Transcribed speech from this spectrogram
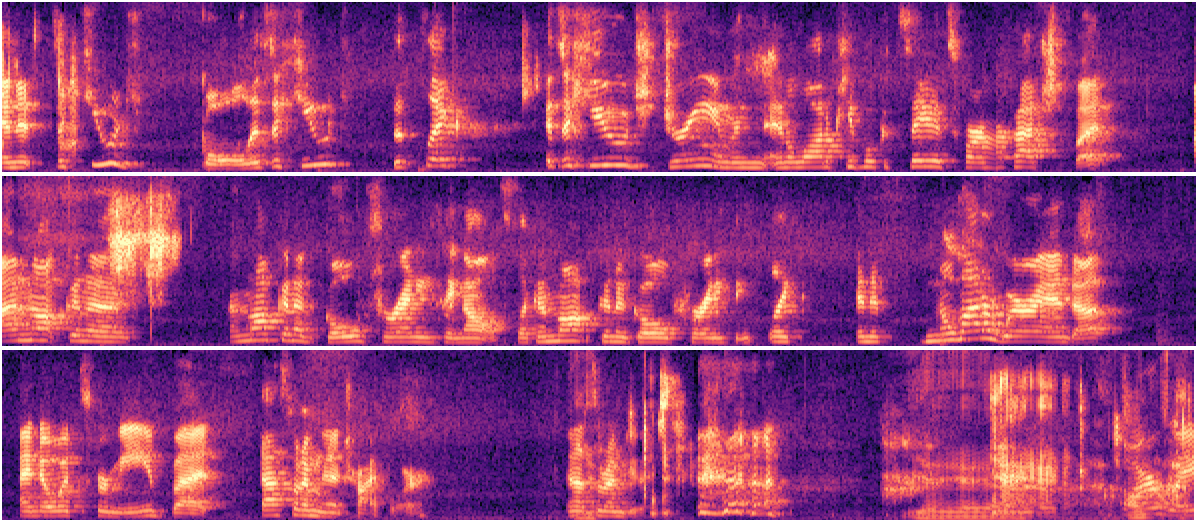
and it's a huge goal. It's a huge. It's like, it's a huge dream, and and a lot of people could say it's far fetched, but I'm not gonna I'm not gonna go for anything else. Like I'm not gonna go for anything like and if no matter where I end up, I know it's for me, but that's what I'm gonna try for. And that's yeah. what I'm doing. yeah, yeah, yeah. I'm, way,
